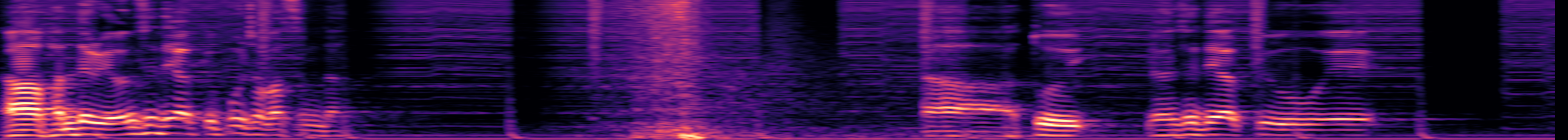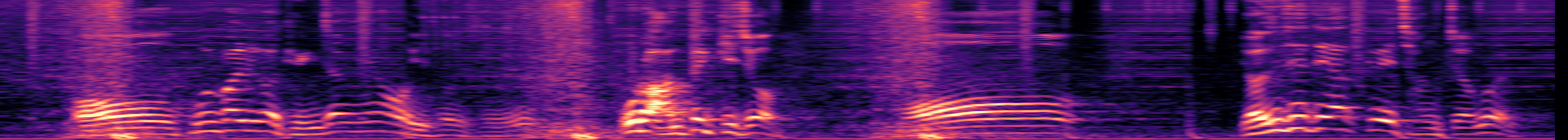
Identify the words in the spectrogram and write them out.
아 반대로 연세대학교 볼 잡았습니다. 아, 또 연세대학교의 어, 볼 관리가 굉장해요, 이 선수. 볼을 안 뺏기죠? 어, 연세대학교의 장점은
